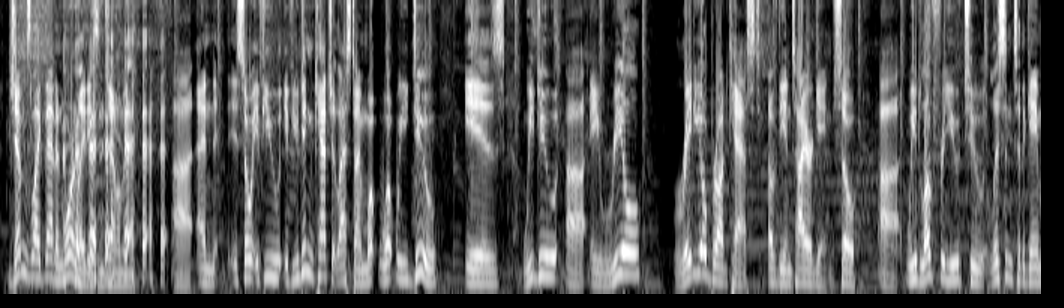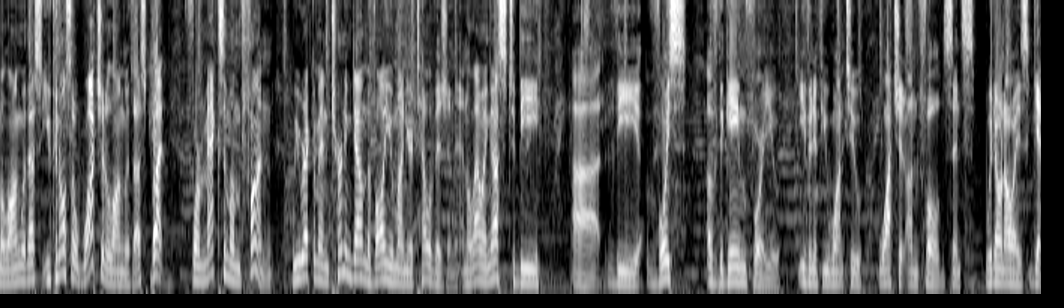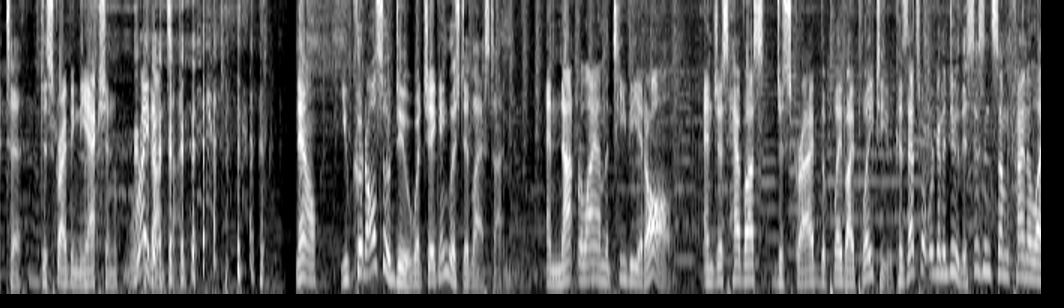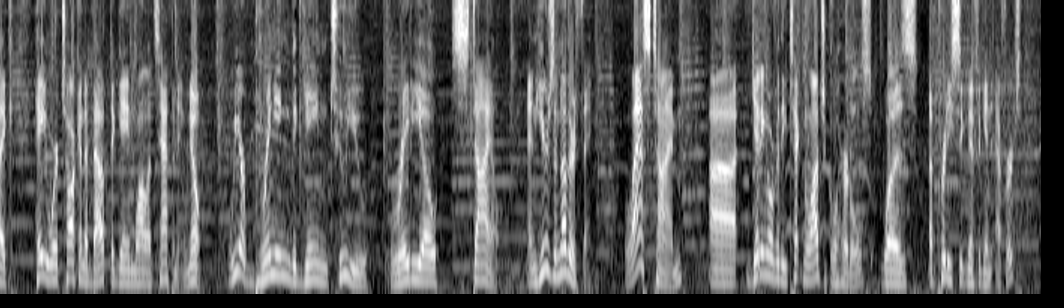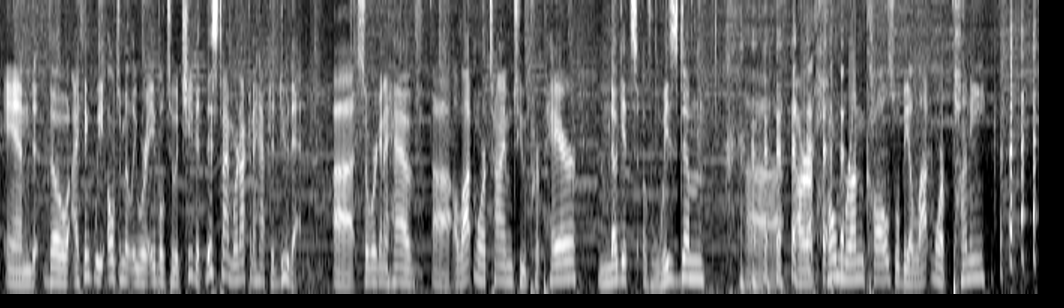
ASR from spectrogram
Gems like that and more, ladies and gentlemen. Uh, and so, if you if you didn't catch it last time, what what we do is we do uh, a real radio broadcast of the entire game. So uh, we'd love for you to listen to the game along with us. You can also watch it along with us, but for maximum fun, we recommend turning down the volume on your television and allowing us to be uh, the voice of the game for you, even if you want to watch it unfold, since we don't always get to describing the action right on time. now, you could also do what Jake English did last time and not rely on the TV at all and just have us describe the play by play to you, because that's what we're going to do. This isn't some kind of like, hey, we're talking about the game while it's happening. No, we are bringing the game to you radio style. And here's another thing last time, uh, getting over the technological hurdles was a pretty significant effort. And though I think we ultimately were able to achieve it, this time we're not going to have to do that. Uh, so we're going to have uh, a lot more time to prepare nuggets of wisdom. Uh, our home run calls will be a lot more punny.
